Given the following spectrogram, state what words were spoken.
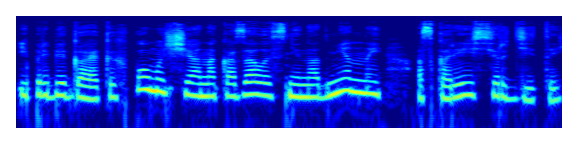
и, прибегая к их помощи, она казалась не надменной, а скорее сердитой.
